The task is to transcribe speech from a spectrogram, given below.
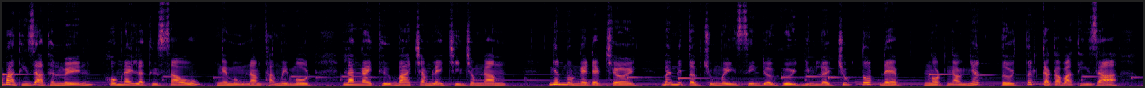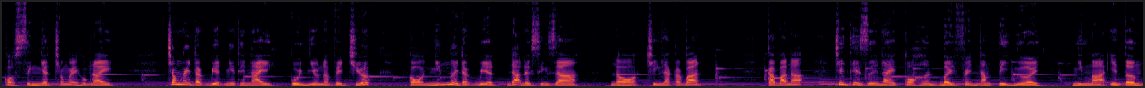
Các bạn thính giả thân mến, hôm nay là thứ Sáu, ngày mùng 5 tháng 11, là ngày thứ 309 trong năm. Nhân một ngày đẹp trời, ban biên tập chúng mình xin được gửi những lời chúc tốt đẹp, ngọt ngào nhất tới tất cả các bạn thính giả có sinh nhật trong ngày hôm nay. Trong ngày đặc biệt như thế này của nhiều năm về trước, có những người đặc biệt đã được sinh ra, đó chính là các bạn. Các bạn ạ, trên thế giới này có hơn 7,5 tỷ người, nhưng mà yên tâm,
